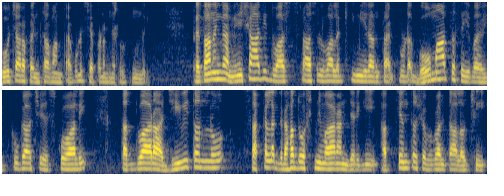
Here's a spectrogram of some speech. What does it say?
గోచార ఫలితం అంతా కూడా చెప్పడం జరుగుతుంది. ప్రధానంగా మేషాది ద్వాదశ రాశుల వాళ్ళకి మీరంతా కూడా గోమాత సేవ ఎక్కువగా చేసుకోవాలి. తద్వారా జీవితంలో సకల గ్రహదోష నివారణ జరిగి అత్యంత శుభ ఫలితాలు వచ్చి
